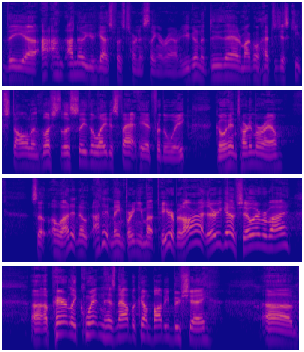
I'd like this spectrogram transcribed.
the uh, I, I, know you guys are supposed to turn this thing around. Are you going to do that? Am I going to have to just keep stalling? Let's let's see the latest fathead for the week. Go ahead and turn him around. So, oh, I didn't know. I didn't mean bring him up here, but all right, there you go. Show everybody. Uh, apparently, Quentin has now become Bobby Boucher. Um,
